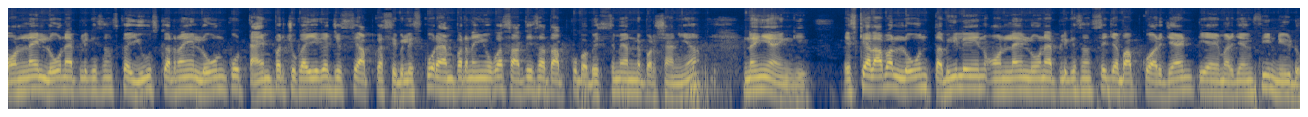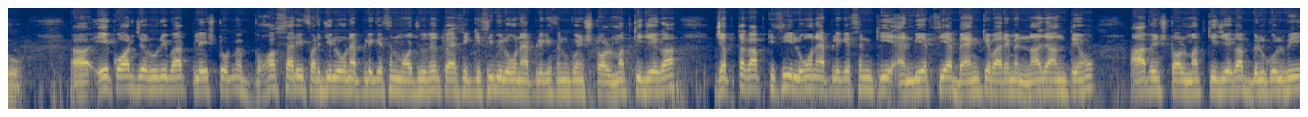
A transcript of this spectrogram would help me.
ऑनलाइन लोन एप्लीकेशंस का यूज़ कर रहे हैं लोन को टाइम पर चुकाइएगा, जिससे आपका सिविल स्कोर पर नहीं होगा, साथ ही साथ आपको भविष्य में अन्य परेशानियाँ नहीं आएँगी। इसके अलावा लोन तभी लें ऑनलाइन लोन एप्लीकेशन से जब आपको अर्जेंट या इमरजेंसी नीड हो। एक और ज़रूरी बात, प्ले स्टोर में बहुत सारी फर्जी लोन एप्लीकेशन मौजूद हैं तो ऐसी किसी भी लोन एप्लीकेशन को इंस्टॉल मत कीजिएगा। जब तक आप किसी लोन एप्लीकेशन की एनबीएफसी या बैंक के बारे में ना जानते हो आप इंस्टॉल मत कीजिएगा, बिल्कुल भी,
